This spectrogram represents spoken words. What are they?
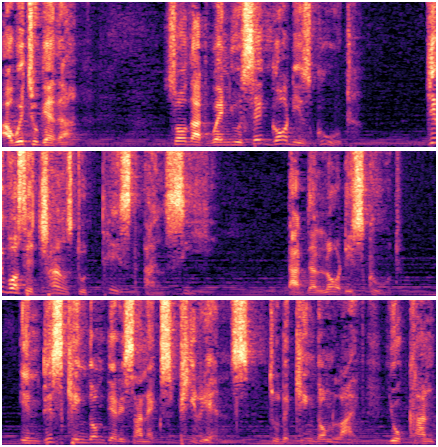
are we together? So that when you say God is good, give us a chance to taste and see that the Lord is good. In this kingdom, there is an experience to the kingdom life. You can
